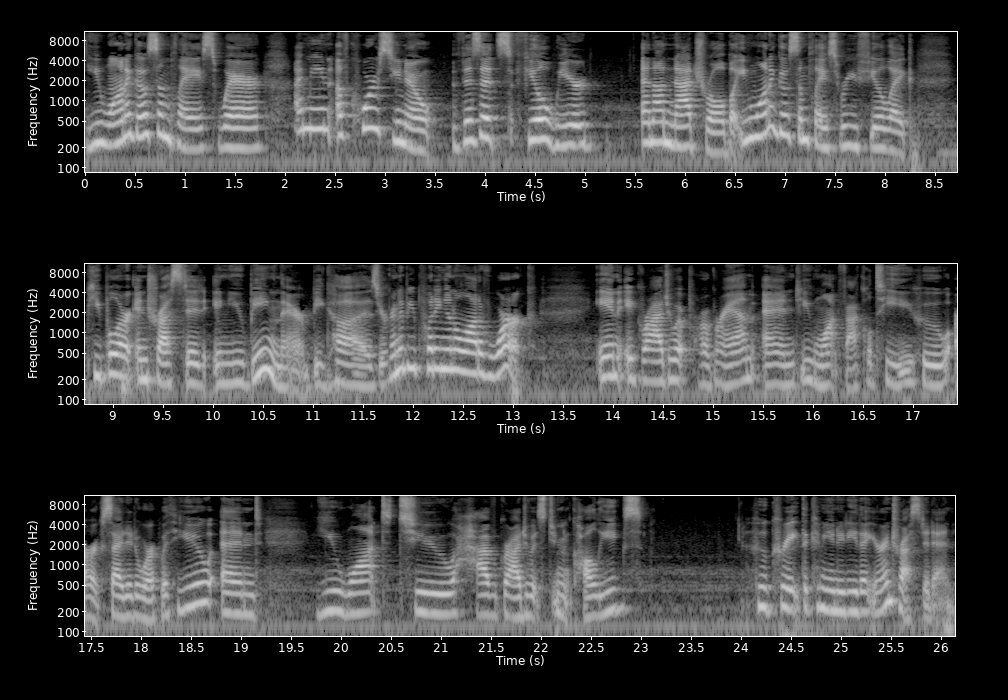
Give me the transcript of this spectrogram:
You want to go someplace where, I mean, of course, you know, visits feel weird and unnatural, but you want to go someplace where you feel like people are interested in you being there because you're going to be putting in a lot of work in a graduate program and you want faculty who are excited to work with you and you want to have graduate student colleagues who create the community that you're interested in.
